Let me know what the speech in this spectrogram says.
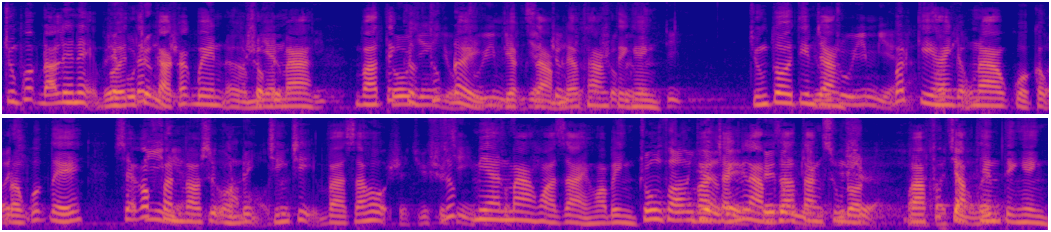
Trung Quốc đã liên hệ với tất cả các bên ở Myanmar và tích cực thúc đẩy việc giảm leo thang tình hình. Chúng tôi tin rằng bất kỳ hành động nào của cộng đồng quốc tế sẽ góp phần vào sự ổn định chính trị và xã hội, giúp Myanmar hòa giải hòa bình và tránh làm gia tăng xung đột và phức tạp thêm tình hình.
